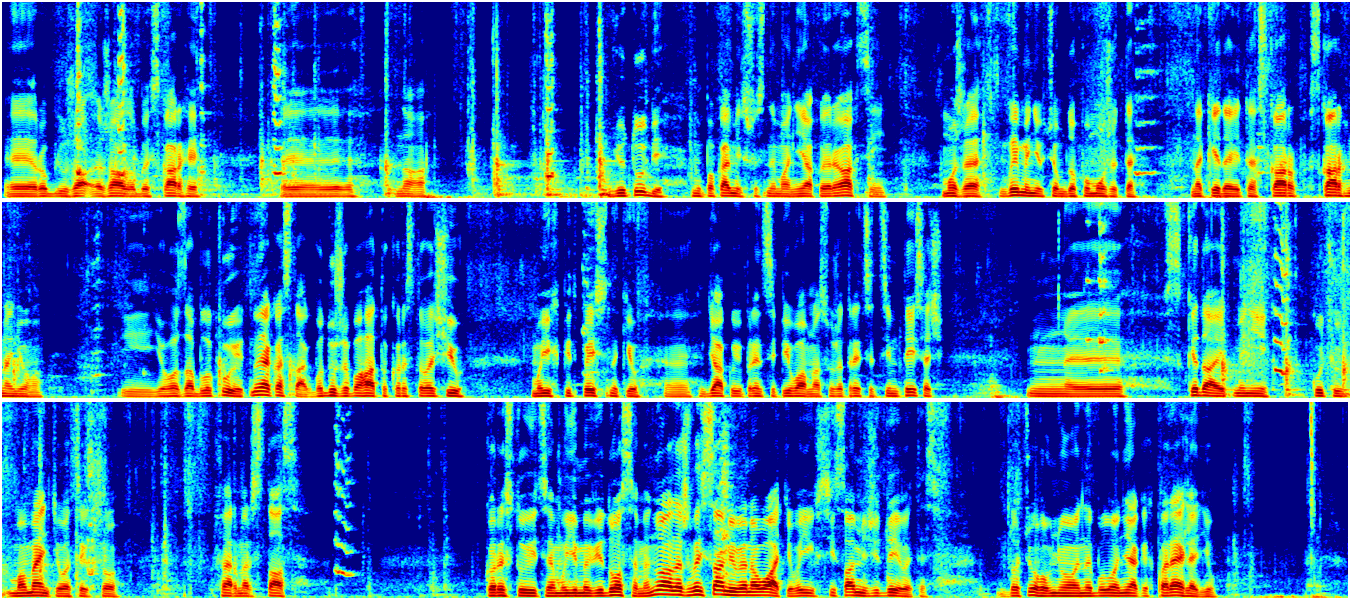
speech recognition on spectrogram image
Е, роблю жалоби, скарги е, на Ютубі. Ну, поки мені щось немає ніякої реакції. Може ви мені в цьому допоможете, накидаєте скарг, скарг на нього і його заблокують. Ну, якось так, бо дуже багато користувачів моїх підписників. Е, Дякую, в принципі, вам. Нас вже 37 тисяч. Е, Скидають мені кучу моментів, оцих, що фермер Стас користується моїми відосами. Ну, але ж ви самі винуваті, ви їх всі самі ж дивитесь. До цього в нього не було ніяких переглядів.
